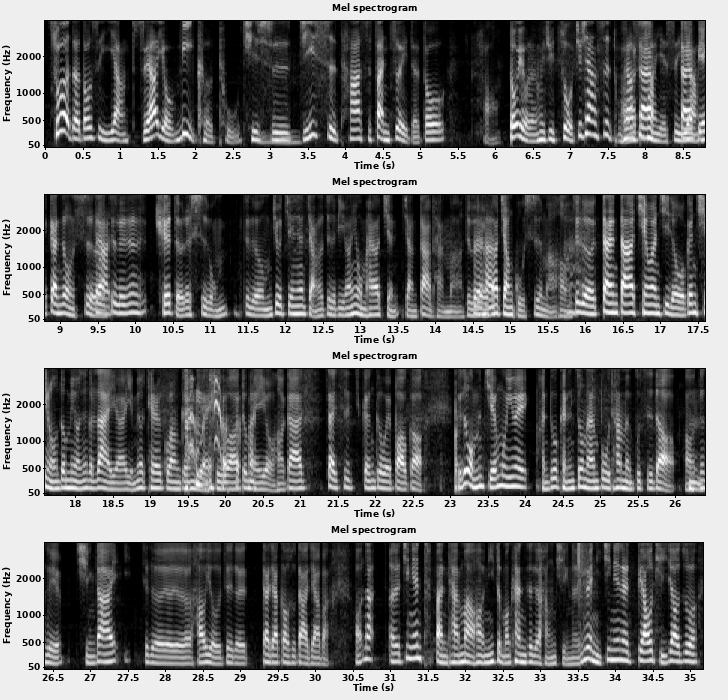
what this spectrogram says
所有的都是一样，只要有利可图，其实即使他是犯罪的，都好，都有人会去做，就像是股票好市场也是一样。大家别干这种事了，啊这个真是缺德的事。我们这个我们就今天讲到这个地方，因为我们还要讲讲大盘嘛，对不对？我们要讲股市嘛，哈。这个但大家千万记得，我跟青龙都没有那个 Line 啊，也没有 Telegram 跟脸书啊，都没有哈。大家再次跟各位报告。可是我们节目因为很多可能中南部他们不知道，哦嗯，那个也请大家这个好友这个大家告诉大家吧。好，那呃今天反弹嘛，哈，你怎么看这个行情呢？因为你今天的标题叫做。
